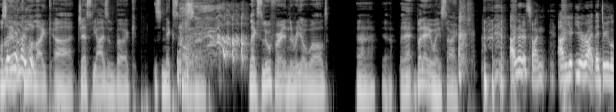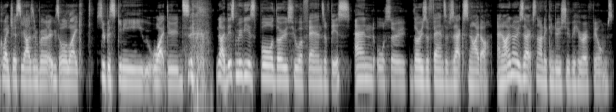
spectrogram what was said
Although So, they yeah, look no, more look- like uh, Jesse Eisenberg, this mix of uh, like Luthor in the real world. Uh, yeah, but but anyway, sorry. I know it's fine. Um, you, you're right. They do look like Jesse Eisenbergs or like super skinny white dudes. no, this movie is for those who are fans of this and also those of fans of Zack Snyder. And I know Zack Snyder can do superhero films.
